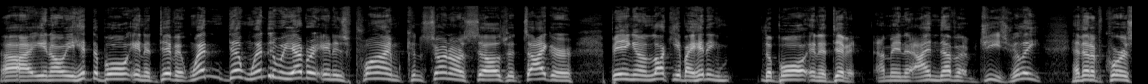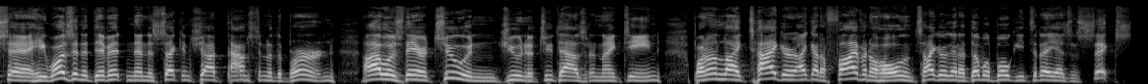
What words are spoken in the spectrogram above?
Uh, you know, he hit the ball in a divot. When did when did we ever, in his prime, concern ourselves with Tiger being unlucky by hitting the ball in a divot. I mean, I never, geez, really? And then, of course, uh, he was in a divot, and then the second shot bounced into the burn. I was there too in June of 2019. But unlike Tiger, I got a five in a hole, and Tiger got a double bogey today as a six.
